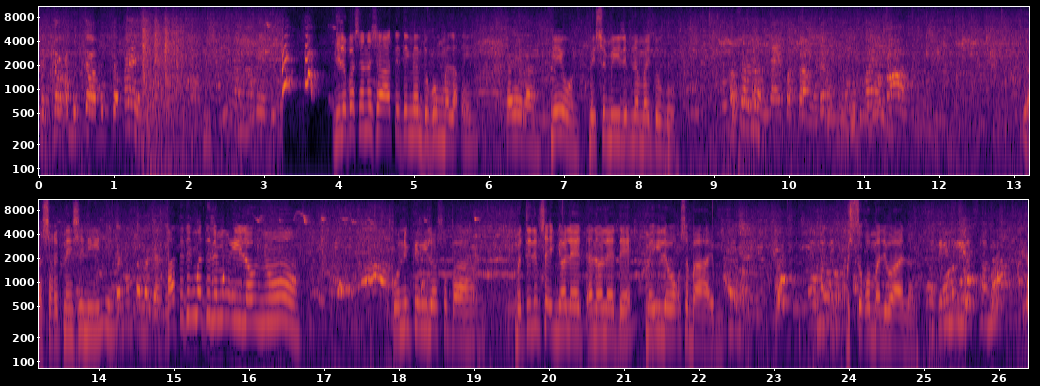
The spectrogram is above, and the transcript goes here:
Nagkakamot-kamot ka pa eh. Nilabasan na siya ate ding ng dugong malaki. Kaya lang. Ngayon, may sumilip na may dugo. Asa na? Sakit na yung sinili. Ganun talaga. Ate din madilim ang ilaw nyo. Kunin ko yung ilaw sa bahay. Madilim sa inyo, led, ano, Lede? May ilaw ako sa bahay mo. Gusto ko maliwanag. Madilim ang ilas sa amin.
